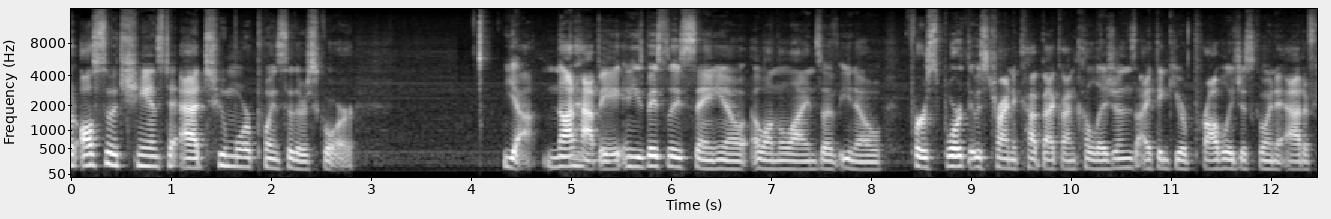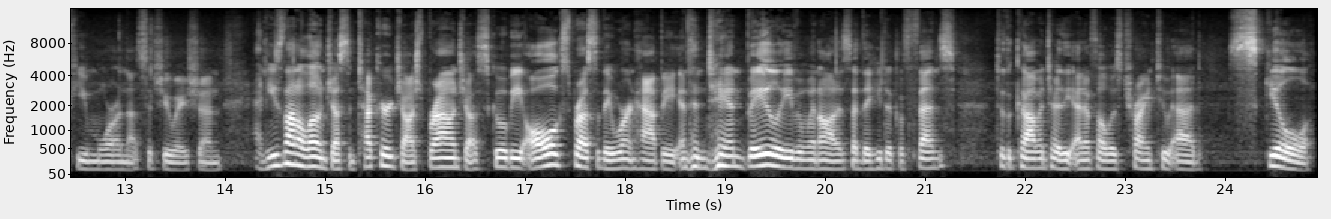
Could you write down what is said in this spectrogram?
but also a chance to add two more points to their score. Yeah, not happy. And he's basically saying, you know, along the lines of, you know, for a sport that was trying to cut back on collisions, I think you're probably just going to add a few more in that situation. And he's not alone. Justin Tucker, Josh Brown, Josh Scobee all expressed that they weren't happy. And then Dan Bailey even went on and said that he took offense to the commentary the NFL was trying to add skill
